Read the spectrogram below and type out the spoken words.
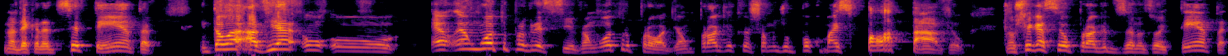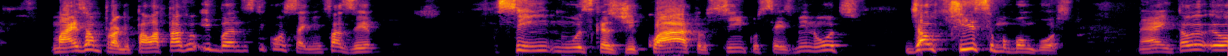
na década de 70. Então havia o, é, é, um outro progressivo, é um outro prog. É um prog que eu chamo de um pouco mais palatável. Não chega a ser o prog dos anos 80, mas é um prog palatável e bandas que conseguem fazer, sim, músicas de 4, 5, 6 minutos, de altíssimo bom gosto. Né? Então eu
